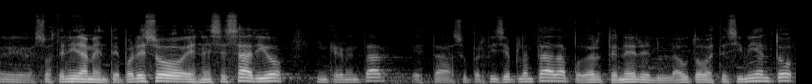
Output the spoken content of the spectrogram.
eh, sostenidamente. Por eso es necesario incrementar esta superficie plantada, poder tener el autoabastecimiento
